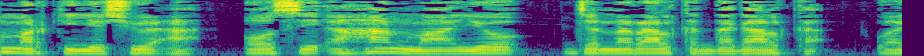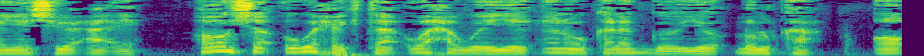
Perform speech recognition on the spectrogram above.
amarkii yeshuuca oo sii ahaan maayo jenaraalka dagaalka waa yeshuuca eh. Howsha ugu xigta waxa weeye inuu kala gooyo dhulka oo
